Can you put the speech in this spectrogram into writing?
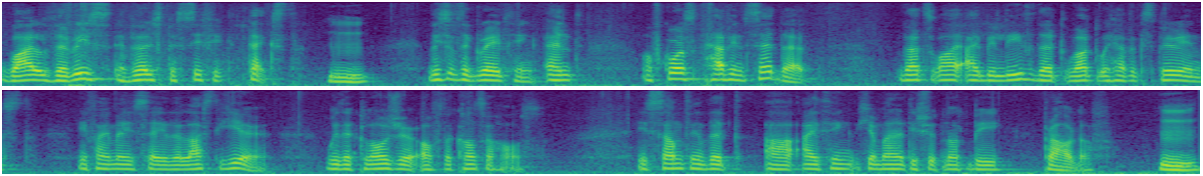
while there is a very specific text. Mm. This is a great thing. And of course, having said that, that's why I believe that what we have experienced, if I may say, the last year with the closure of the concert halls is something that uh, I think humanity should not be proud of. Mm.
